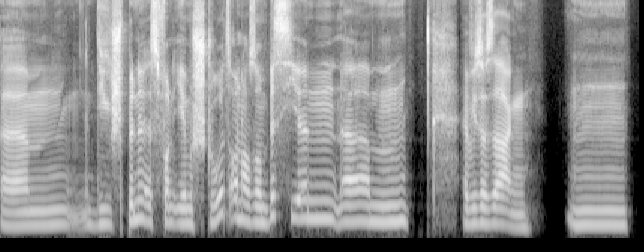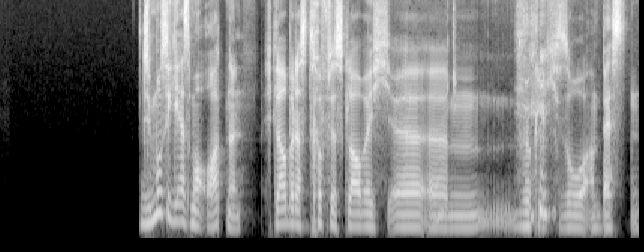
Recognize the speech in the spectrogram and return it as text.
Ähm, die Spinne ist von ihrem Sturz auch noch so ein bisschen, ähm, ja, wie soll ich sagen, hm, Sie muss sich erstmal ordnen. Ich glaube, das trifft es, glaube ich, äh, ähm, wirklich so am besten.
